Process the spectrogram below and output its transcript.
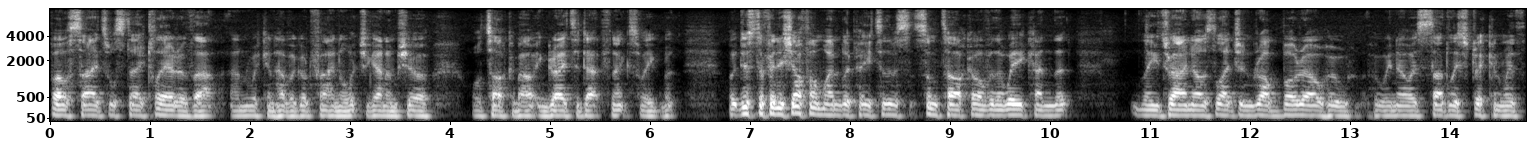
both sides will stay clear of that and we can have a good final, which again, I'm sure we'll talk about in greater depth next week. But but just to finish off on Wembley, Peter, there was some talk over the weekend that Leeds Rhinos legend Rob Burrow, who who we know is sadly stricken with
